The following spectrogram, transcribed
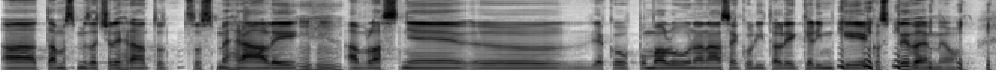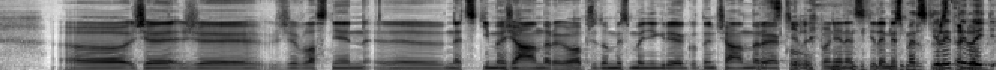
a tam jsme začali hrát to, co jsme hráli Mhm. a vlastně uh, jako pomalu na nás jako lítali kelímky jako s pivem, jo. Uh, že, že, že vlastně uh, nectíme žánr, jo, a přitom my jsme nikdy jako ten žánr jako úplně nectili. My jsme ctili ty lidi.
